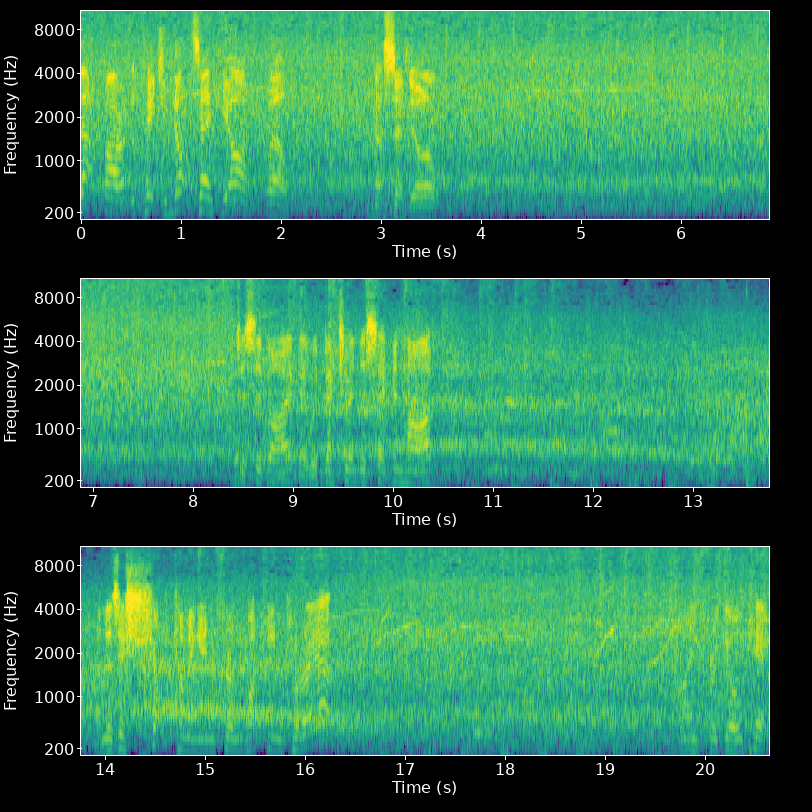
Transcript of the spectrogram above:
that far up the pitch and not take it on, well, that says it all. To survive, they were better in the second half. And there's a shot coming in from Joaquin Correa. High for a goal kick.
